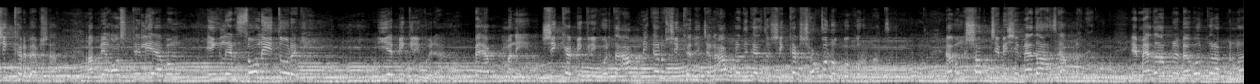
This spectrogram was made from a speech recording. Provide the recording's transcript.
শিক্ষার ব্যবসা। আপনি অস্ট্রেলিয়া এবং ইংল্যান্ড চলেই তো কি ইয়ে বিক্রি করে মানে শিক্ষা বিক্রি করে। তা আপনি কেন শিক্ষা দিচ্ছেন? আপনাদের কাছে তো শিক্ষার সকল উপকরণ আছে। এবং সবচেয়ে বেশি মেধা আছে আপনাদের। এই মেধা আপনার ব্যবহার করে আপনারা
